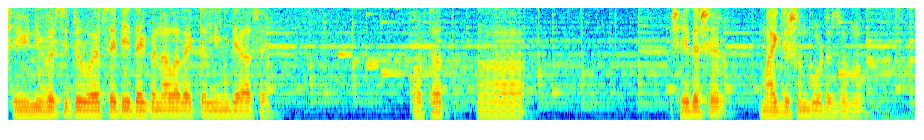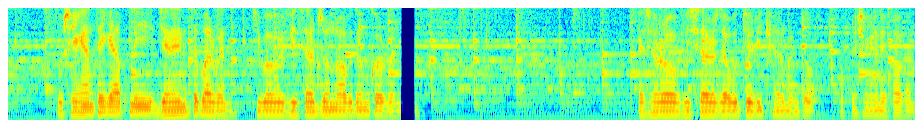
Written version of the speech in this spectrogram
সেই ইউনিভার্সিটির ওয়েবসাইটেই দেখবেন আলাদা একটা লিঙ্ক দেওয়া আছে। অর্থাৎ সেই দেশের মাইগ্রেশন বোর্ডের জন্য। তো সেখান থেকে আপনি জেনে নিতে পারবেন কীভাবে ভিসার জন্য আবেদন করবেন। এছাড়াও ভিসার যাবতীয় রিকোয়ারমেন্টও আপনি সেখানে পাবেন।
